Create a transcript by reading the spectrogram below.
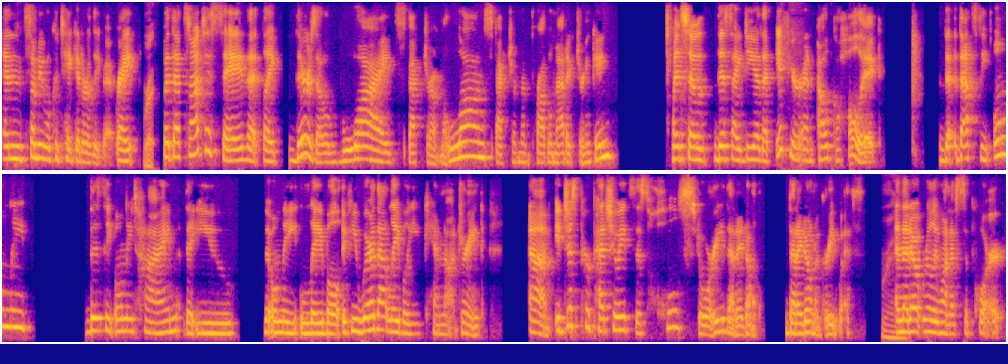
And some people could take it or leave it, right? Right. But that's not to say that like there's a wide spectrum, a long spectrum of problematic drinking. And so this idea that if you're an alcoholic, th- that's the only this the only time that you the only label if you wear that label you cannot drink um, it just perpetuates this whole story that i don't that i don't agree with right. and that i don't really want to support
